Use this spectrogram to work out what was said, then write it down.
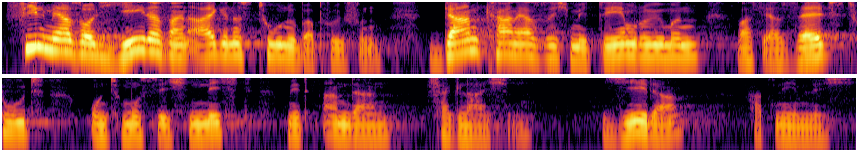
Vielmehr soll jeder sein eigenes Tun überprüfen. Dann kann er sich mit dem rühmen, was er selbst tut und muss sich nicht mit anderen vergleichen. Jeder hat nämlich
